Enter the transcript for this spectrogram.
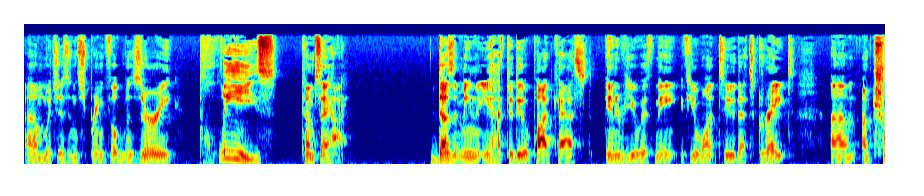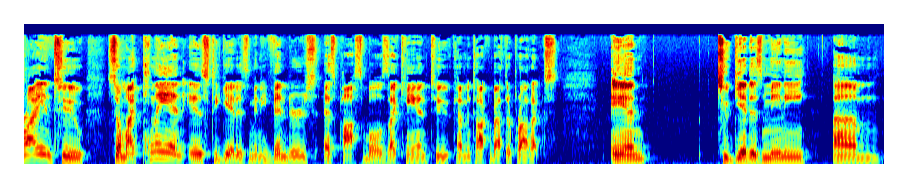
um, which is in Springfield, Missouri, please come say hi. Doesn't mean that you have to do a podcast interview with me. If you want to, that's great. Um, I'm trying to, so my plan is to get as many vendors as possible as I can to come and talk about their products. And to get as many um,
